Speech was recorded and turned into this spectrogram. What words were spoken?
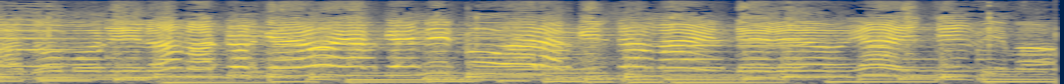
Madhumuni na matokeo yake ni kuharakisha maendeleo ya nchi nzima.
